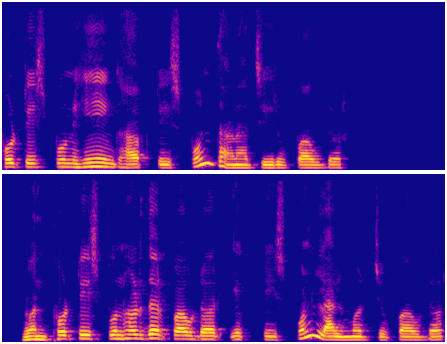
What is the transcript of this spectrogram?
ફોર ટીસ્પૂન હિંગ, હાફ ટીસ્પૂન ધાણા જીરું પાવડર. વન ફોર ટીસ્પૂન હળદર પાવડર એક ટીસ્પૂન લાલ મરચું પાવડર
